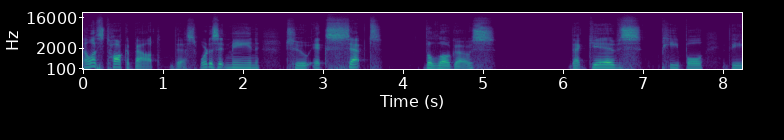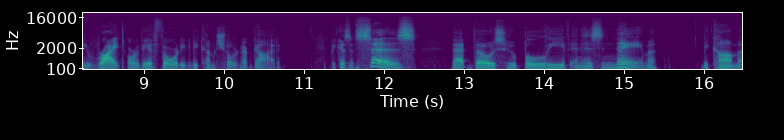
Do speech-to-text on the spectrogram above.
Now let's talk about this. What does it mean to accept the Logos that gives people the right or the authority to become children of God? Because it says that those who believe in his name become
